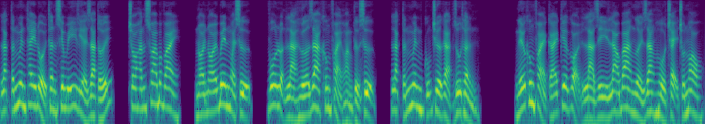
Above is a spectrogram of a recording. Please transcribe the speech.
Lạc Tấn Nguyên thay đổi thân siêm ý gì ra tới, cho hắn xoa bắp vai, nói nói bên ngoài sự, vô luận là hứa ra không phải hoàng tử sự, Lạc Tấn Nguyên cũng chưa gạt du thần. Nếu không phải cái kia gọi là gì lao ba người giang hồ chạy trốn mau,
